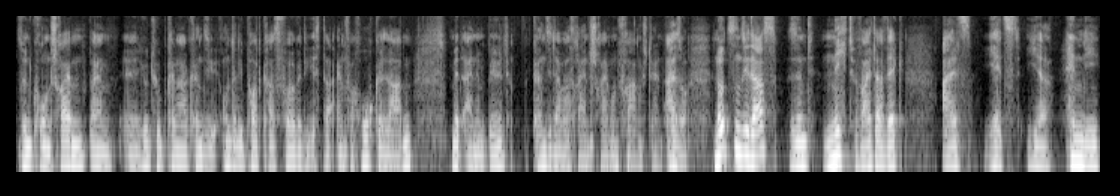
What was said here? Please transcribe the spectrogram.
synchron schreiben. Beim äh, YouTube-Kanal können Sie unter die Podcast-Folge, die ist da einfach hochgeladen mit einem Bild, können Sie da was reinschreiben und Fragen stellen. Also nutzen Sie das. Sie sind nicht weiter weg als jetzt Ihr Handy,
